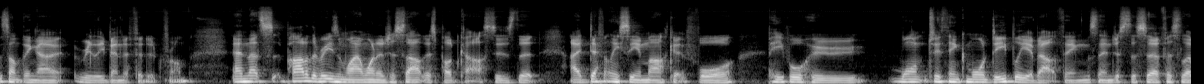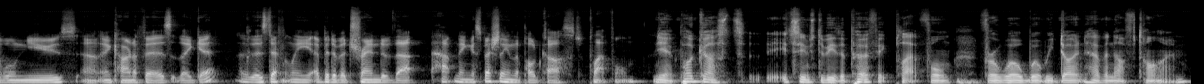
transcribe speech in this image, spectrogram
something I really benefited from. And that's part of the reason why I wanted to start this podcast is that I definitely see a market for people who want to think more deeply about things than just the surface level news uh, and current affairs that they get. There's definitely a bit of a trend of that happening, especially in the podcast platform. Yeah, podcasts, it seems to be the perfect platform for a world where we don't have enough time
